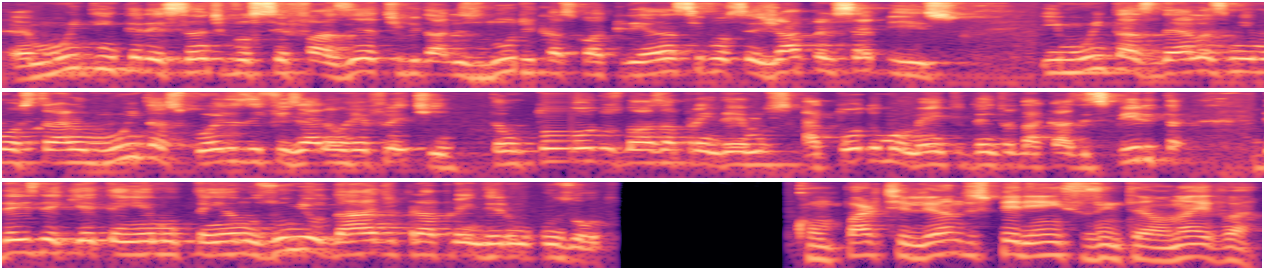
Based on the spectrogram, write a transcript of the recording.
É muito interessante você fazer atividades lúdicas com a criança e você já percebe isso e muitas delas me mostraram muitas coisas e fizeram refletir. Então, todos nós aprendemos a todo momento dentro da casa espírita, desde que tenhamos, tenhamos humildade para aprender um com os outros. Compartilhando experiências, então, não é, Ivan?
